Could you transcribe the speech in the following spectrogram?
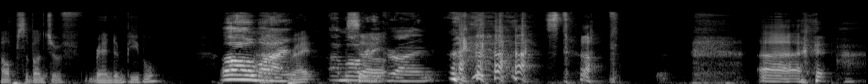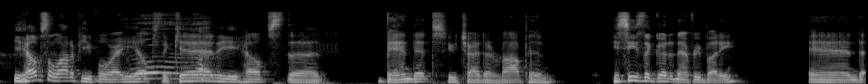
helps a bunch of random people, Oh uh, my! right? I'm already So- crying. Stop. Uh, he helps a lot of people, right? He helps the kid. He helps the bandits who try to rob him. He sees the good in everybody, and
